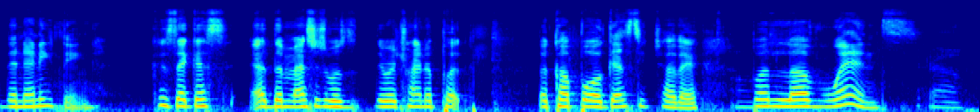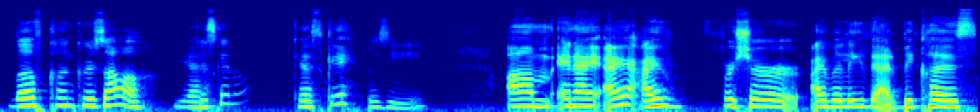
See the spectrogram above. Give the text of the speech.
than anything. Because I guess uh, the message was they were trying to put the couple against each other, Mm. but love wins. Yeah. Love conquers all. Yeah. ¿Es que no? ¿Qué que? Pues sí. Um, and I, I, I for sure I believe that because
